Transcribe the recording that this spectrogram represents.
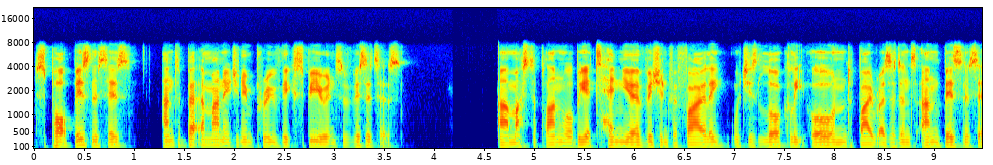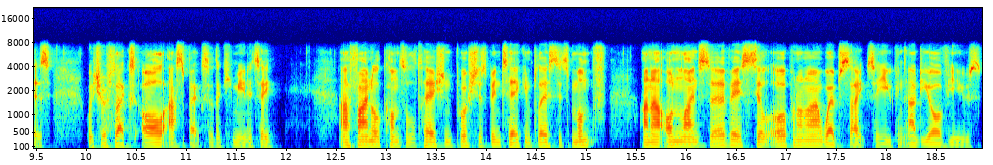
to support businesses, and to better manage and improve the experience of visitors. Our master plan will be a 10 year vision for Filey, which is locally owned by residents and businesses, which reflects all aspects of the community. Our final consultation push has been taking place this month, and our online survey is still open on our website so you can add your views.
